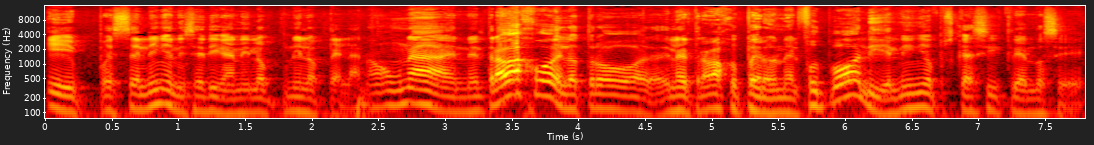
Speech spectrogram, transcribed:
Y pues el niño ni se diga, ni lo, ni lo pela, ¿no? Una en el trabajo, el otro en el trabajo, pero en el fútbol, y el niño pues casi criándose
